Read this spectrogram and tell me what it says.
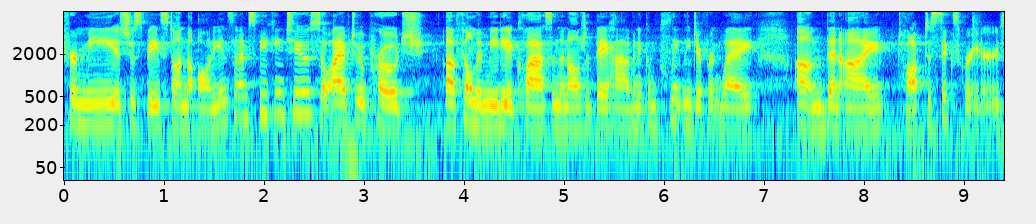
for me, it's just based on the audience that I'm speaking to. So I have to approach a film and media class and the knowledge that they have in a completely different way um, than I talk to sixth graders.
